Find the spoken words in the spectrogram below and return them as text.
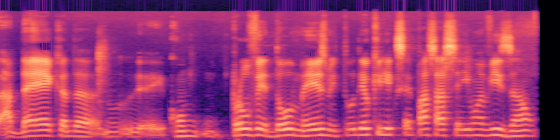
há década, no, como provedor mesmo e tudo, eu queria que você passasse aí uma visão.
